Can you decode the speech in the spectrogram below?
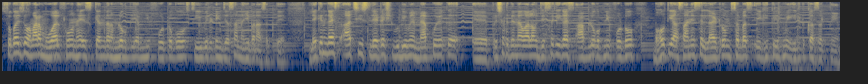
सो गैस जो हमारा मोबाइल फ़ोन है, इसके अंदर हम लोग भी अपनी फ़ोटो को सी बी एडिटिंग जैसा नहीं बना सकते। लेकिन गैस आज की इस लेटेस्ट वीडियो में मैं आपको एक प्रेशर देने वाला हूँ, जिससे कि गैस आप लोग अपनी फ़ोटो बहुत ही आसानी से लाइट रूम से बस एक ही क्लिक में एडिट कर सकते हैं।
